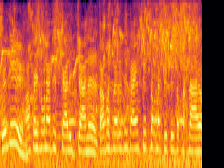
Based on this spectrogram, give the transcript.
Pwede. Ang Facebook natin is Khalid Channel. Tapos meron din tayong TikTok, nagtitiktok na tayo.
